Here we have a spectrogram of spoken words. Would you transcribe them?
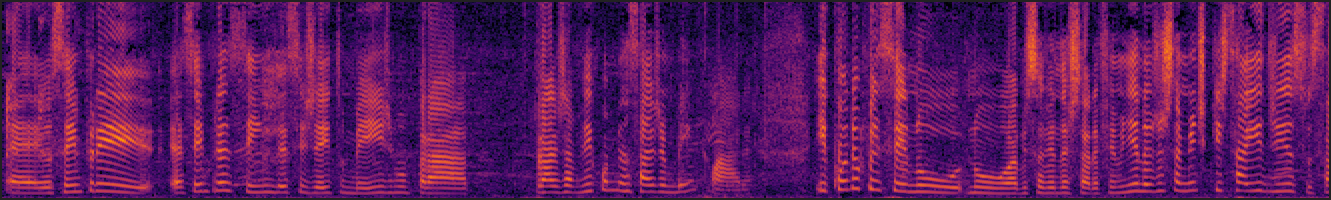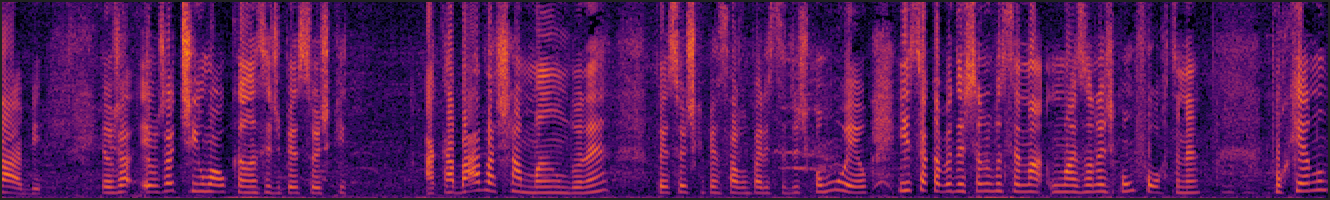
É, eu sempre. É sempre assim, desse jeito mesmo, pra, pra já vir com a mensagem bem clara. E quando eu pensei no, no Absorvendo a História Feminina, eu justamente quis sair disso, sabe? Eu já, eu já tinha um alcance de pessoas que acabava chamando, né? Pessoas que pensavam parecidas como eu. Isso acaba deixando você na, numa zona de conforto, né? Porque não,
